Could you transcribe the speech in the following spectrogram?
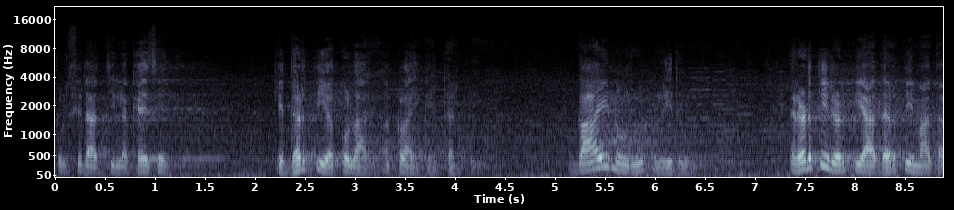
તુલસીદાસજી લખે છે કે ધરતી અકોલાય અકળાઈ ગઈ ધરતી. ગાયનું રૂપ લીધું. રડતી રડતી આ ધરતી માતા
